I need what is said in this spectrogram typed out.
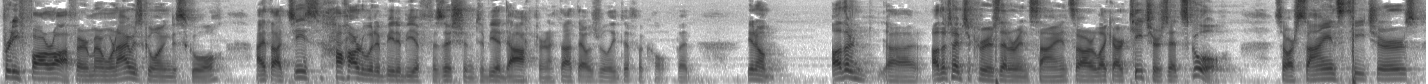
pretty far off. I remember when I was going to school, I thought, geez, how hard would it be to be a physician, to be a doctor? And I thought that was really difficult. But, you know, other, uh, other types of careers that are in science are like our teachers at school. So our science teachers,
